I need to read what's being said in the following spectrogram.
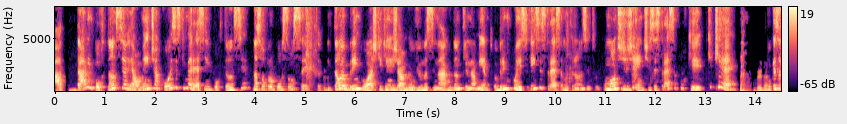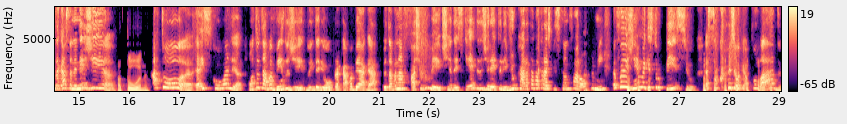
a dar importância realmente a coisas que merecem importância na sua proporção certa. Então eu brinco, eu acho que quem já me ouviu na Sinago dando treinamento, eu brinco com isso. Quem se estressa no trânsito? Um monte de gente. Se estressa por quê? O que, que é? Verdade. Porque você está gastando energia. À toa, né? À toa. É a escolha. Ontem eu estava vindo de, do interior para cá, para BH. Eu estava na faixa do meio. Tinha da esquerda e da direita livre. E o cara estava atrás piscando farol para mim. Eu falei, gente, mas que estrupício. Essa coisa jogar pro lado.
